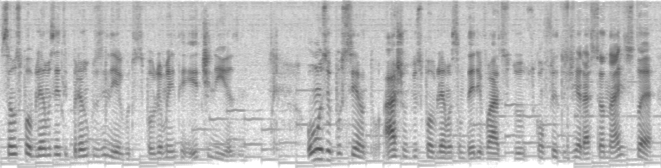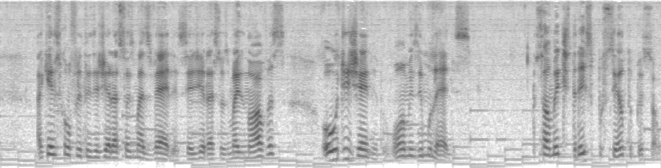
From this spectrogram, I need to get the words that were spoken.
são os problemas entre brancos e negros, problemas entre etnias. Né? 11% acham que os problemas são derivados dos conflitos geracionais, isto é, aqueles conflitos entre gerações mais velhas e gerações mais novas, ou de gênero, homens e mulheres. Somente 3%, pessoal,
